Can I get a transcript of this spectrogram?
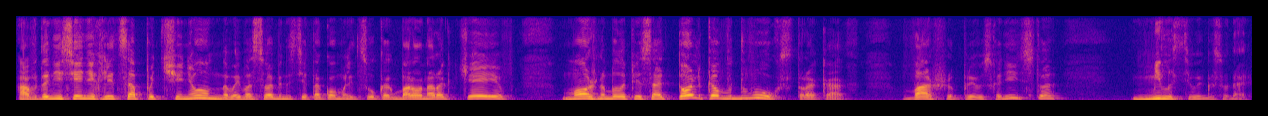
а в донесениях лица подчиненного, и в особенности такому лицу, как барон Аракчеев – можно было писать только в двух строках «Ваше превосходительство, милостивый государь»,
